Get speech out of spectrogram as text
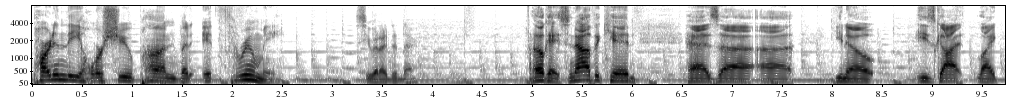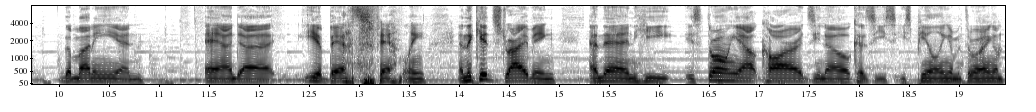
pardon the horseshoe pun, but it threw me. See what I did there? Okay, so now the kid has, uh, uh, you know, he's got like the money and and uh, he abandons his family, and the kid's driving, and then he is throwing out cards, you know, because he's he's peeling them and throwing them,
